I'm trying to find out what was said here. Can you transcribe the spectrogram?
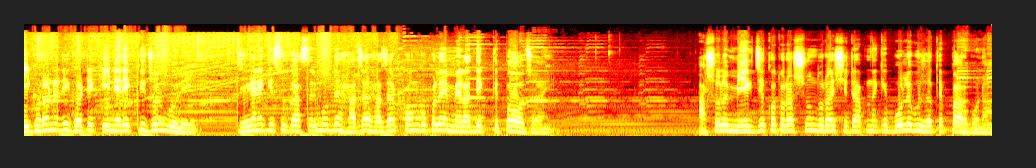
এই ঘটনাটি ঘটে কেনিয়ার একটি জঙ্গলে, যেখানে কিছু গাছের মধ্যে হাজার হাজার পঙ্গপালের মেলা দেখতে পাওয়া যায়। আসলে মেঘ যে কতটা সুন্দর হয় সেটা আপনাকে বলে বোঝাতে পারব না।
